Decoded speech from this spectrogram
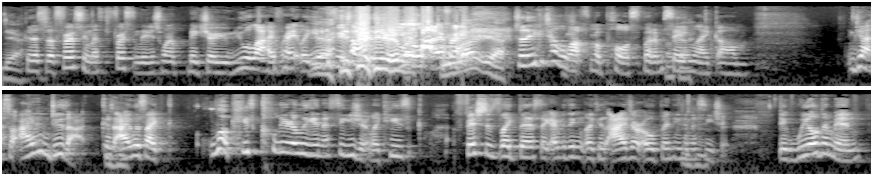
Yeah. Because that's the first thing. That's the first thing. They just want to make sure you you alive, right? Like even Yeah. if you're talking, You're you're, alive. alive, right? alive, yeah. So then you can tell a lot from a pulse. But I'm saying like um, yeah. So I didn't do that because Mm-hmm. I was like, look, he's clearly in a seizure. Like he's fish is like this, like everything, like his eyes are open. He's in Mm-hmm. a seizure. They wheeled him in.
